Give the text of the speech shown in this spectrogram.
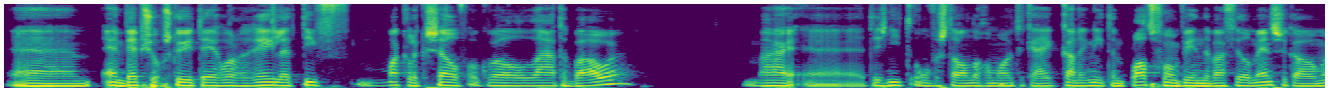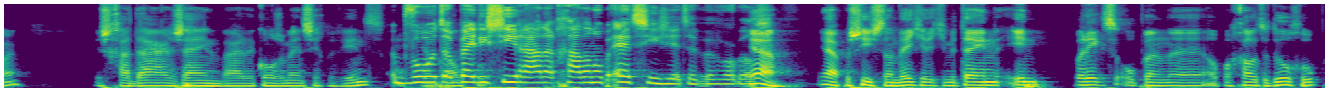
Um, en webshops kun je tegenwoordig relatief makkelijk zelf ook wel laten bouwen. Maar uh, het is niet onverstandig om ook te kijken, kan ik niet een platform vinden waar veel mensen komen? Dus ga daar zijn waar de consument zich bevindt. Bijvoorbeeld bij die sieraden, ga dan op Etsy zitten bijvoorbeeld. Ja, ja, precies. Dan weet je dat je meteen inprikt op een, uh, op een grote doelgroep.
